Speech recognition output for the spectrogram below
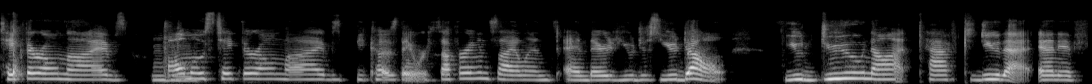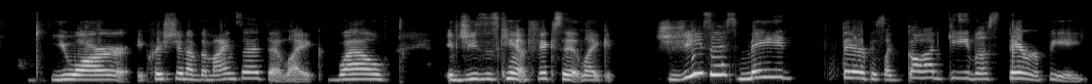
take their own lives Mhm. almost take their own lives because they were suffering in silence and there you just you don't you do not have to do that and if you are a christian of the mindset that like well if jesus can't fix it like jesus made therapists like god gave us therapy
